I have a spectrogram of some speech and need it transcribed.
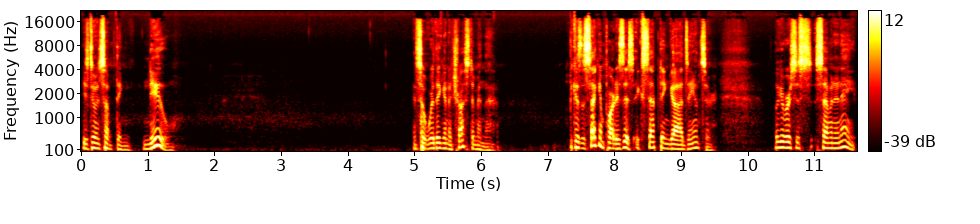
He's doing something new. And so, were they going to trust him in that? Because the second part is this accepting God's answer. Look at verses 7 and 8.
